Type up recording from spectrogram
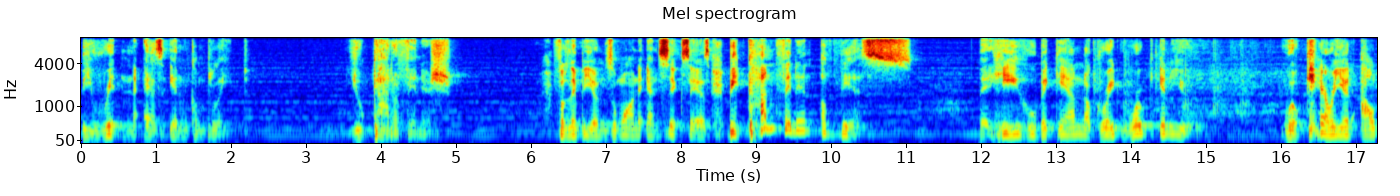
be written as incomplete. You gotta finish. Philippians 1 and 6 says, Be confident of this, that he who began a great work in you will carry it out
